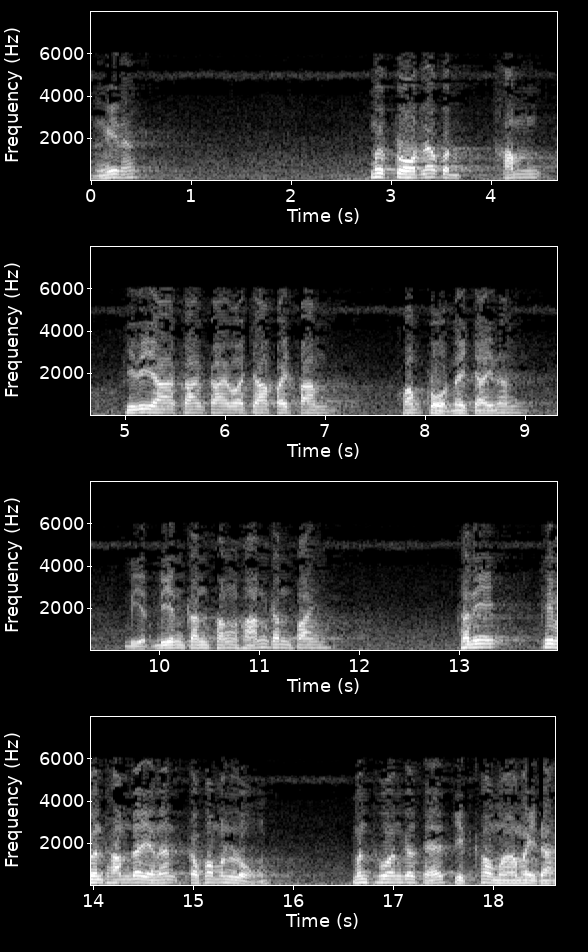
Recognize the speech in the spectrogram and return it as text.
อย่างนี้นะ เมื่อโกรธแล้วก็ทำกิริยาการกายวาจาไปตามความโกรธในใจนั้น เบียดเบียนกันสังหารกันไปท่านี้ที่มันทำได้อย่างนั้น ก็เพราะมันหลง มันทวนกระแสจิตเข้ามาไม่ได้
